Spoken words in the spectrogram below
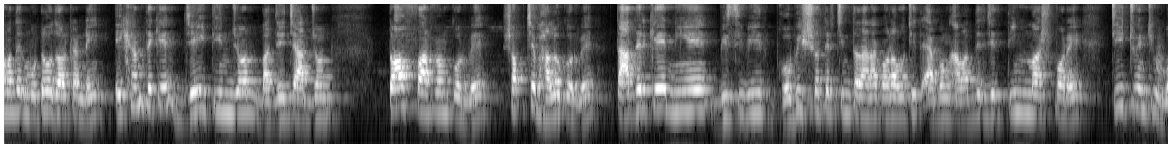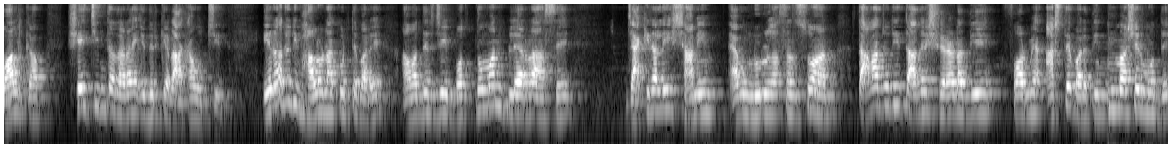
আমাদের মোটেও দরকার নেই। এখান থেকে যেই তিনজন বা যেই চারজন টপ পারফর্ম করবে, সবচেয়ে ভালো করবে, তাদেরকে নিয়ে বিসিবির ভবিষ্যতের চিন্তাধারা করা উচিত এবং আমাদের যে তিন মাস পরে টি টোয়েন্টি ওয়ার্ল্ড কাপ সেই চিন্তাধারায় এদেরকে রাখা উচিত। এরা যদি ভালো না করতে পারে, আমাদের যে বর্তমান প্লেয়াররা আছে জাকির আলী, শামীম এবং নুরুল হাসান সোহান, তারা যদি তাদের সেরাটা দিয়ে ফর্মে আসতে পারে, তিন মাসের মধ্যে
